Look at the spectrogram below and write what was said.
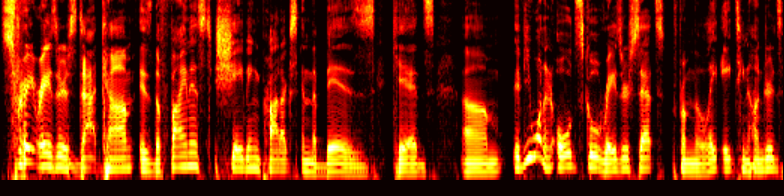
StraightRazors.com is the finest shaving products in the biz, kids. Um, if you want an old school razor set from the late 1800s,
